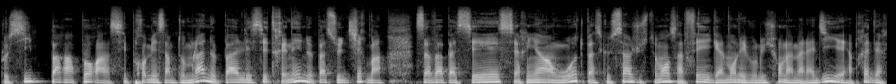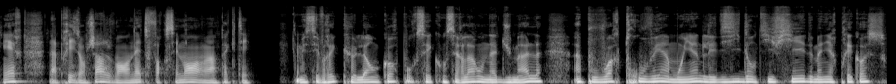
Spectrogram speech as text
possible par rapport à ces premiers symptômes-là, ne pas laisser traîner, ne pas se dire, ben, ça va passer, c'est rien ou autre, parce que ça, justement, ça fait également l'évolution de la maladie et après derrière, la prise en charge va en être forcément impacté. Mais c'est vrai que là encore, pour ces cancers-là, on a du mal à pouvoir trouver un moyen de les identifier de manière précoce.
